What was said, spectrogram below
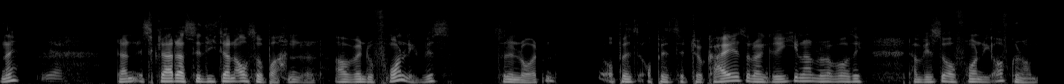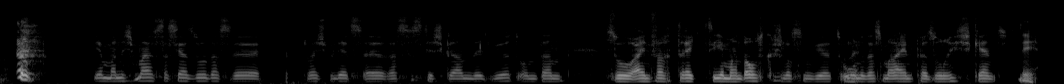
ne? Ja. dann ist klar, dass sie dich dann auch so behandeln. Aber wenn du freundlich bist, zu den Leuten, ob es, ob es die Türkei ist oder in Griechenland oder wo sich, dann wirst du auch freundlich aufgenommen. Ja, manchmal ist das ja so, dass äh, zum Beispiel jetzt äh, rassistisch gehandelt wird und dann so einfach direkt jemand ausgeschlossen wird, ohne dass man eine Person richtig kennt. Nee,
